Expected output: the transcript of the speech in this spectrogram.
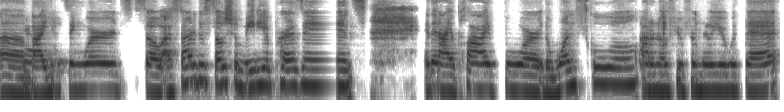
um, yeah. by using words. So I started this social media presence and then I applied for the One School. I don't know if you're familiar with that.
